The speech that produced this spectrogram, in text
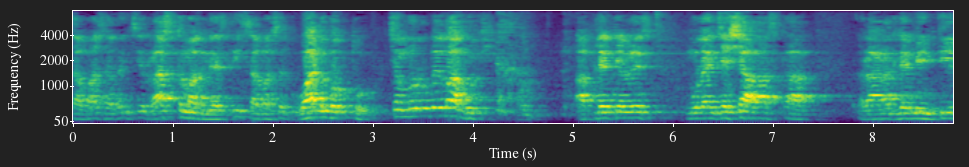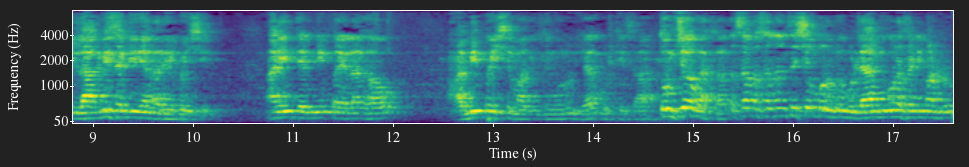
सभासदांची रास्त मागणी असती. सभासद वाट बघतो. शंभर रुपये बाब होती. आपल्या त्यावेळेस मुलांच्या शाळा असतात. रानातल्या मेहनती लागणीसाठी देणारे पैसे. आणि त्यांनी पहिला गाव आम्ही पैसे मागितले म्हणून ह्या गोष्टीचा तुमच्यावर घातला. तसा कसा त्यांचे शंभर रुपये बुडले. आम्ही कोणासाठी मांडलो?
